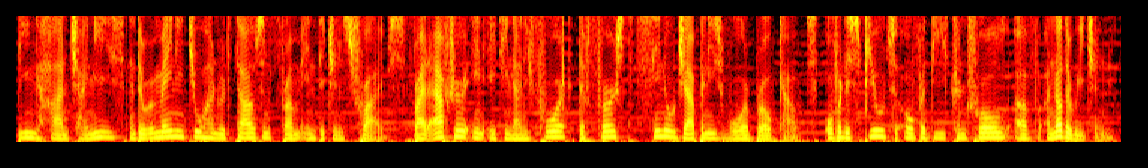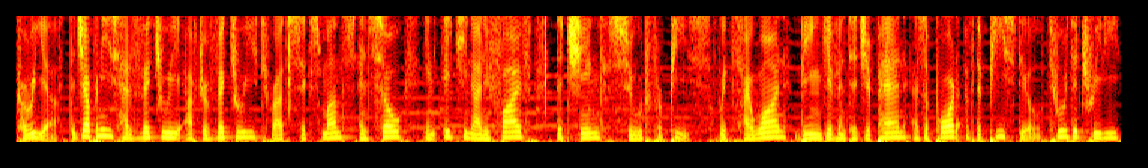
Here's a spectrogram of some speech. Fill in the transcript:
being Han Chinese, and the remaining 200,000 from indigenous tribes. Right after, in 1894, the first Sino-Japanese War broke out over disputes over the control of another region, Korea. The Japanese had victory after victory throughout six months, and so in 1895, the Qing sued for peace, with Taiwan being given to Japan as a part of the peace deal through the Treaty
